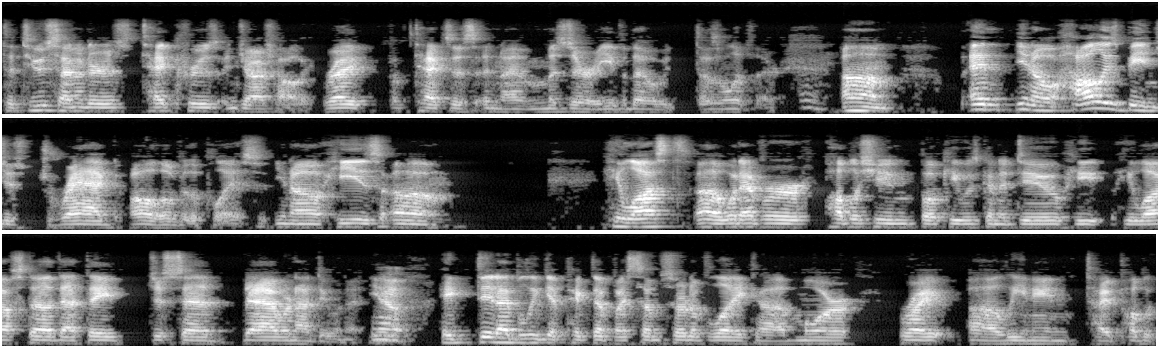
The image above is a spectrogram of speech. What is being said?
the two senators, Ted Cruz and Josh Hawley, right, of Texas and uh, Missouri, even though he doesn't live there. Mm. Um, and you know, Hawley's being just dragged all over the place. You know, he's um, he lost uh, whatever publishing book he was going to do. He he lost uh, that they just said, "Yeah, we're not doing it." You know, he did, I believe, get picked up by some sort of like uh, more right uh, leaning type public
